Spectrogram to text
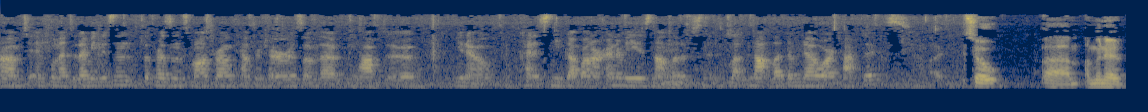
um, to implement it? I mean, isn't the president's mantra on counterterrorism that we have to, you know, kind of sneak up on our enemies, not let us, not let them know our tactics? So um, I'm going to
